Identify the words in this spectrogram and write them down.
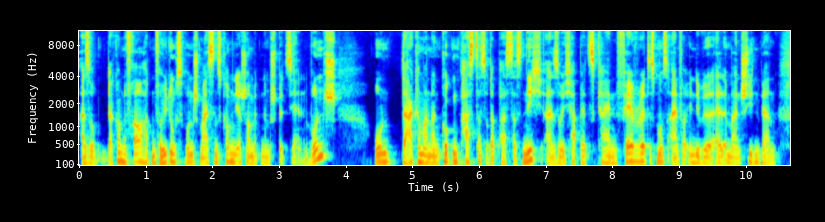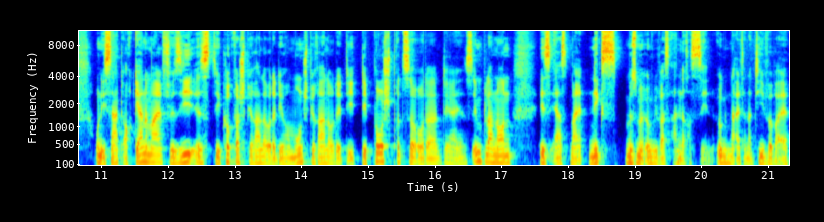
Also da kommt eine Frau, hat einen Verhütungswunsch, meistens kommen die ja schon mit einem speziellen Wunsch und da kann man dann gucken, passt das oder passt das nicht. Also ich habe jetzt keinen Favorite, es muss einfach individuell immer entschieden werden. Und ich sage auch gerne mal, für Sie ist die Kupferspirale oder die Hormonspirale oder die Depotspritze oder das Implanon ist erstmal nix. Müssen wir irgendwie was anderes sehen. Irgendeine Alternative, weil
